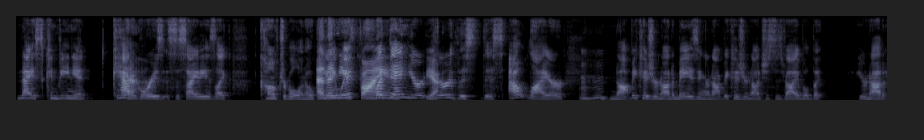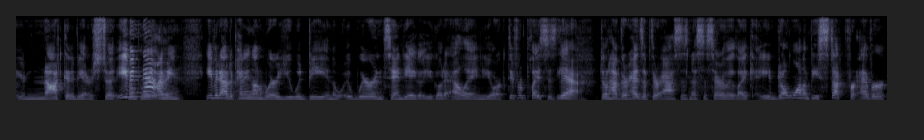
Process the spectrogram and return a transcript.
nice, convenient categories that society is like comfortable and okay And then you with. but then you're yeah. Mm-hmm. you're this this outlier, not because you're not amazing or not because you're not just as valuable, but you're not you're not going to be understood. Even now, I mean, even now, depending on where you would be in the we're in San Diego, you go to L.A., New York, different places that Yeah. don't have their heads up their asses necessarily. Like you don't want to be stuck forever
